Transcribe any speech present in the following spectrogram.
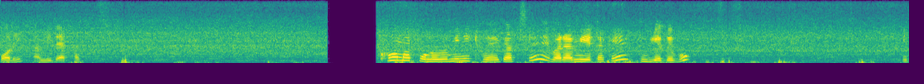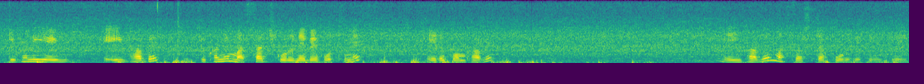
পরে আমি দেখাচ্ছি দেখো আমার পনেরো মিনিট হয়ে গেছে, এবার আমি এটাকে তুলে দেব। একটুখানি এই, এইভাবে একটুখানি মাসাজ করে নেবে প্রথমে, এরকমভাবে। এইভাবে মাসাজটা করবে কিন্তু এই।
